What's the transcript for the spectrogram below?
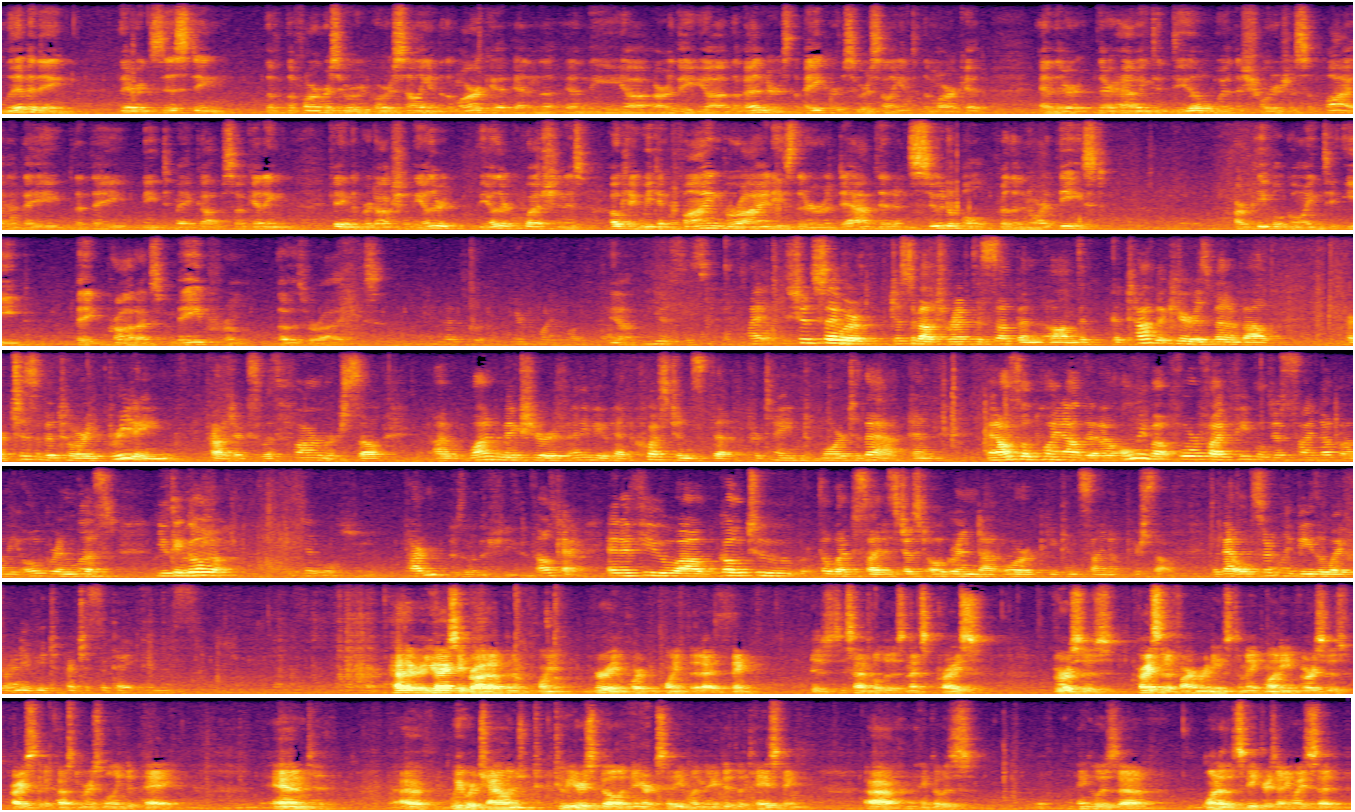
limiting their existing, the, the farmers who are, who are selling into the market and the, and the, uh, are the, uh, the vendors, the bakers who are selling into the market. And they're, they're having to deal with a shortage of supply that they, that they need to make up. So getting, getting the production. The other, the other question is, okay, we can find varieties that are adapted and suitable for the Northeast. Are people going to eat baked products made from those varieties? That's what your point was. Yeah. Uses. I should say we're just about to wrap this up, and um, the, the topic here has been about participatory breeding projects with farmers. So I wanted to make sure if any of you had questions that pertained more to that. And, and also point out that only about four or five people just signed up on the Ogren list. You can go to, pardon? There's another sheet. Okay, and if you uh, go to the website, it's just ogren.org, you can sign up yourself. But that will certainly be the way for any of you to participate in this. Heather, you actually brought up an point, very important point that I think is central to this, and that's price versus, price that a farmer needs to make money versus price that a customer is willing to pay. And uh, we were challenged two years ago in New York City when they did the tasting. Uh, I think it was, I think it was, uh, one of the speakers anyway said,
